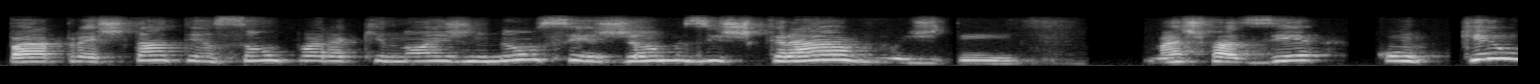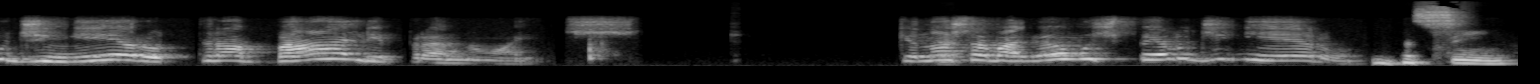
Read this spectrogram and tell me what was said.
Para prestar atenção para que nós não sejamos escravos dele, mas fazer com que o dinheiro trabalhe para nós. Porque nós é. trabalhamos pelo dinheiro. Sim.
